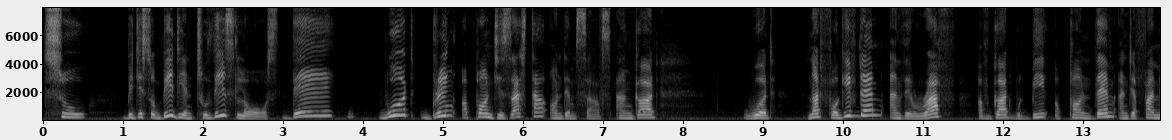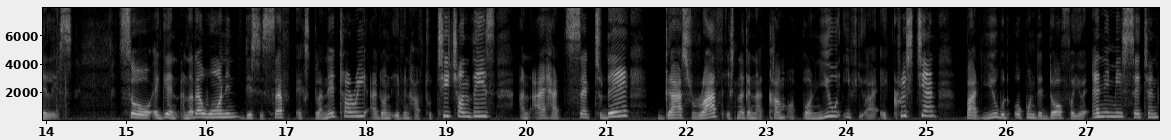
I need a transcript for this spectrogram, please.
to be disobedient to these laws, they would bring upon disaster on themselves, and God would not forgive them, and the wrath of God would be upon them and their families. So, again, another warning this is self explanatory. I don't even have to teach on this. And I had said today, God's wrath is not going to come upon you if you are a Christian, but you would open the door for your enemy, Satan,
